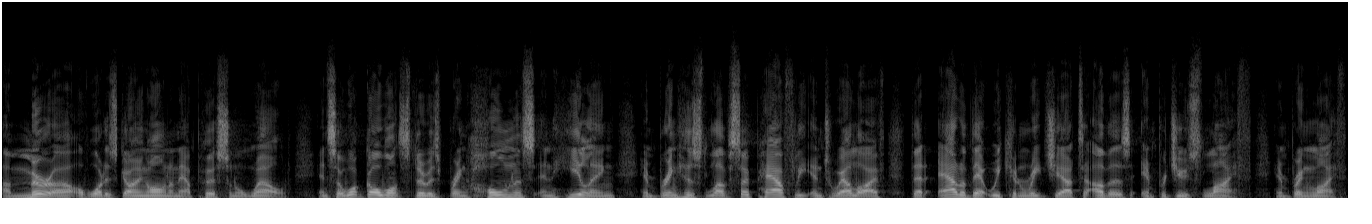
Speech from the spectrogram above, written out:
a mirror of what is going on in our personal world. And so, what God wants to do is bring wholeness and healing and bring His love so powerfully into our life that out of that we can reach out to others and produce life and bring life.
